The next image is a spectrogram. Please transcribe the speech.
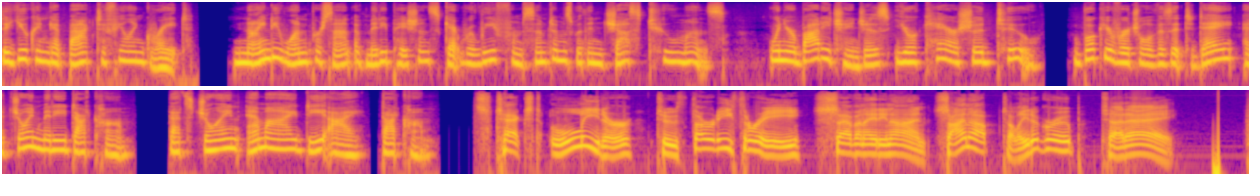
so you can get back to feeling great. 91% of MIDI patients get relief from symptoms within just two months. When your body changes, your care should too. Book your virtual visit today at joinmidi.com. That's joinmidi.com. Text LEADER to 33789. Sign up to lead a group today.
